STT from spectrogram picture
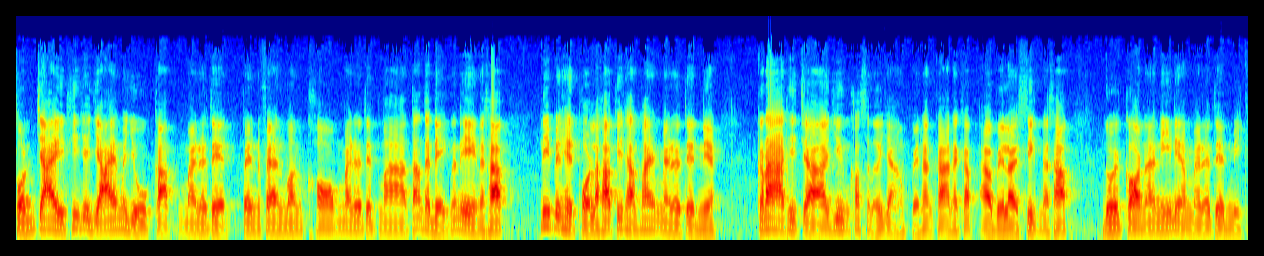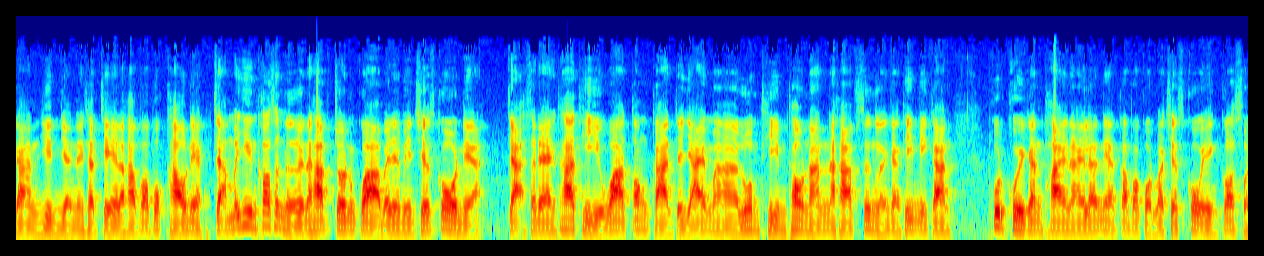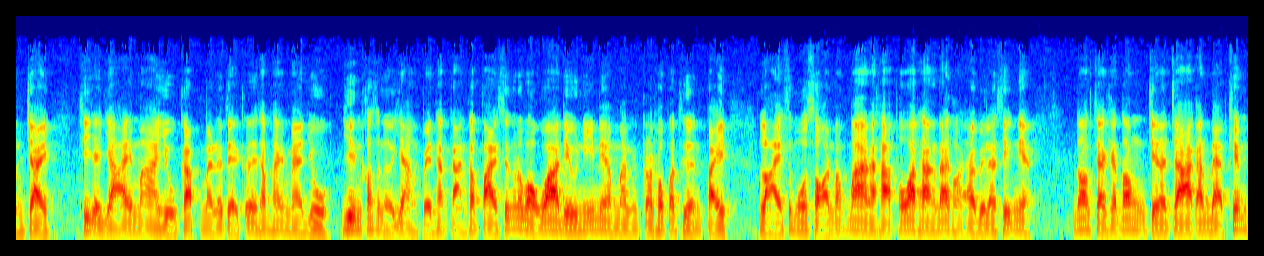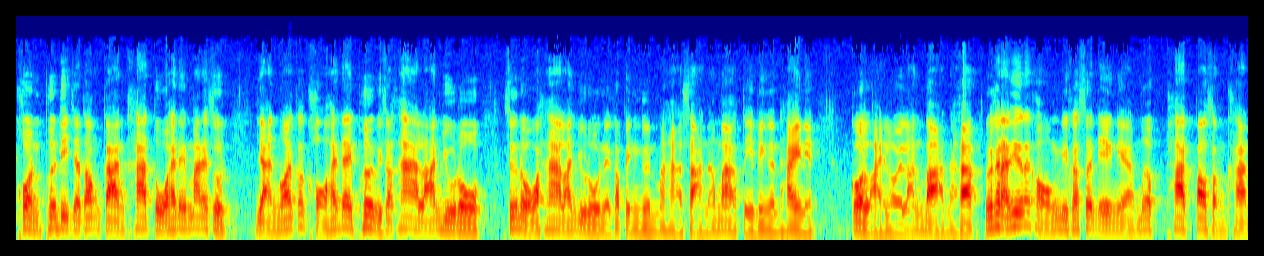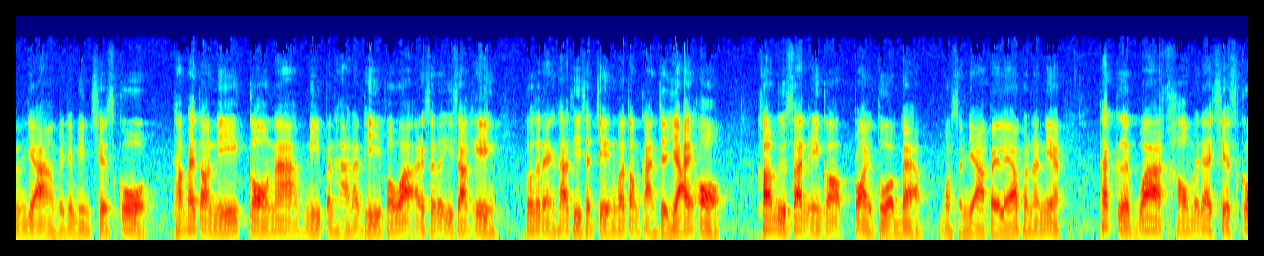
สนใจที่จะย้ายมาอยู่กับแมนยูไนเต็ดเป็นแฟนบอลของแมนยูไนเต็ดมาตั้งแต่เด็กนั่นเองนะครับนี่เป็นเหตุผลแล้วครับที่ทำให้แมนยูไนเต็ดเนี่ยกล้าที่จะยื่นข้อเสนออย่างเป็นทางการให้กับแอลเบไลซิกนะครับ โดยก่อนหน้านี้เนี่ยแมนยูเต็ดมีการยืนยันอย่างชัดเจนแล้วครับว่าพวกเขาเนี่ยจะไม่ยื่นข้อเสนอนะครับจนกว่าเบนจามินเชสโกเนี่ยจะแสดงท่าทีว่าต้องการจะย้ายมาร่วมทีมเท่านั้นนะครับซึ่งหลังจากที่มีการพูดคุยกันภายในแล้วเนี่ยก็ปรากฏว่าเชสโกเองก็สนใจที่จะย้ายมาอยู่กับแมนยูเต็ดก็เลยทำให้แมนยูยื่นข้อเสนออย่างเป็นทางการเข้าไป ซึ่งเราบอกว่าดีลนี้เนี่ยมันกระทบกระเทือนไปหลายสโมสรมากๆนะครับเพราะว่าทางด้านของแอลเบลซิกเนี่ย นอกจากจะต้องเจรจากันแบบเข้มข้น เพื่อที่จะต้องการค่าตัวให้ได้มากที่สุด อย่างน้อยก็ขอให้ได้เพิ่มอีกสัก 5 ล้านยูโร ซึ่งเราบอกว่า 5 ล้านยูโรเนี่ยก็เป็นเงินมหาศาลมากๆตีเป็นเงินไทยเนี่ยก็หลายร้อยล้านบาทนะครับ โดยขณะที่ทางของนิวคาสเซิลเองเนี่ยเมื่อพลาดเป้าสำคัญอย่างเบนจามินเชสโกทำให้ตอนนี้กองหน้ามีปัญหาทันที เพราะว่าอเล็กซานเดอร์อีซักเองก็แสดงท่าทีชัดเจนว่าต้องการจะย้ายออกคาร์ลวิลสันเองก็ปล่อยตัวแบบหมดสัญญาไปแล้วเพราะนั้นเนี่ยถ้าเกิดว่าเขาไม่ได้เชสโก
